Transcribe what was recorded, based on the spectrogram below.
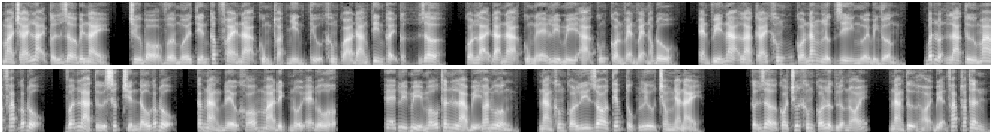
mà trái lại cấn giờ bên này, trừ bỏ vừa mới tiến cấp phai nạ cùng thoạt nhìn tiểu không quá đáng tin cậy cờ giờ, còn lại đã nạ cùng ế lì mì ạ cũng còn vẹn vẹn học đồ. Ẻn vì nạ là cái không có năng lực gì người bình thường, bất luận là từ ma pháp góc độ, vẫn là từ sức chiến đấu góc độ, các nàng đều khó mà địch nổi đồ. Ế lì mì mẫu thân là bị hoan uổng, nàng không có lý do tiếp tục lưu trong nhà này. Cận giờ có chút không có lực lượng nói, nàng tự hỏi biện pháp thoát thân,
